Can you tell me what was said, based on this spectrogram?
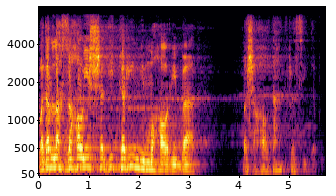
و در لحظه های شدیدترین محاربه به شهادت رسیده بود.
